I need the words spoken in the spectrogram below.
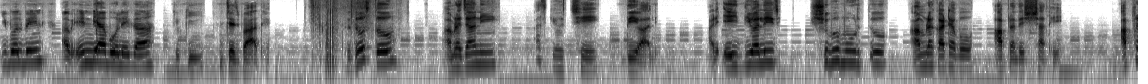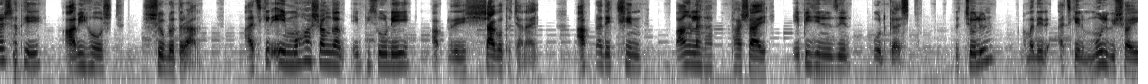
কি বলবেন अब इंडिया बोलेगा क्योंकि जज्बात है তো দোস্ত আমরা জানি আজকে হচ্ছে দিওয়ালি আর এই দিওয়ালির শুভ মুহূর্ত আমরা কাটাবো আপনাদের সাথে আপনার সাথে আমি হোস্ট সুব্রত রাম আজকের এই মহাসংগ্রাম এপিসোডে আপনাদের স্বাগত জানাই আপনারা দেখছেন বাংলা ভাষায় এপিজি নিউজের পডকাস্ট তো চলুন আমাদের আজকের মূল বিষয়ে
